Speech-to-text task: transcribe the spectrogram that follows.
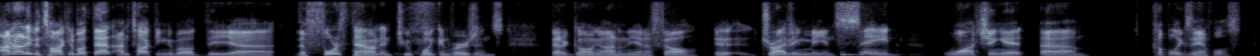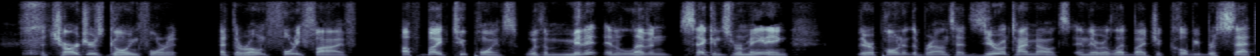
I'm not even talking about that. I'm talking about the uh the fourth down and two point conversions that are going on in the NFL. It, driving me insane watching it. Um, couple examples: the Chargers going for it at their own 45, up by two points with a minute and 11 seconds remaining. Their opponent, the Browns, had zero timeouts and they were led by Jacoby Brissett.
